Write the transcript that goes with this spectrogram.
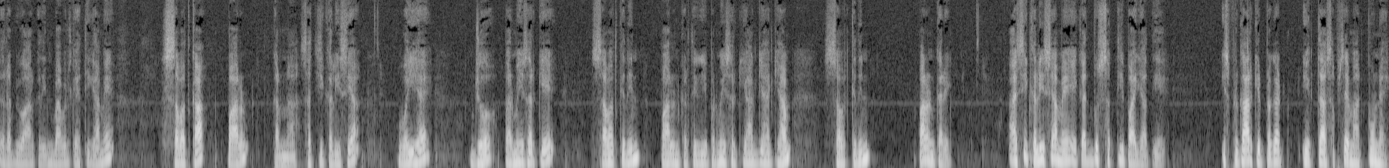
रविवार के दिन। बाइबल कहती है कि हमें सबत का पालन करना। सच्ची कलिसिया वही है जो परमेश्वर के सबत के दिन पालन करते हुए, परमेश्वर की आज्ञा है कि हम सबत के दिन पालन करें। ऐसी कलिसिया में एक अद्भुत शक्ति पाई जाती है। इस प्रकार की प्रकट एकता सबसे महत्वपूर्ण है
